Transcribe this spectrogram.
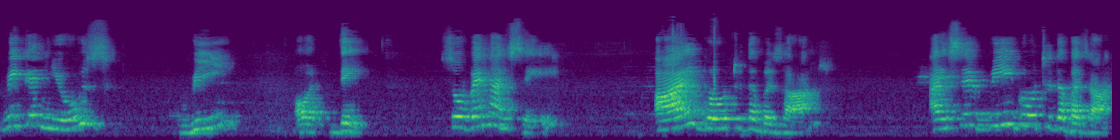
we can use we or they. So when I say I go to the bazaar. I say we go to the bazaar.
